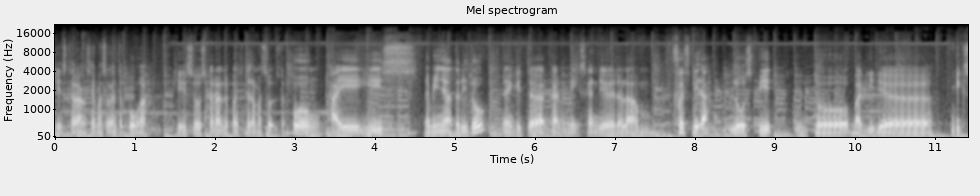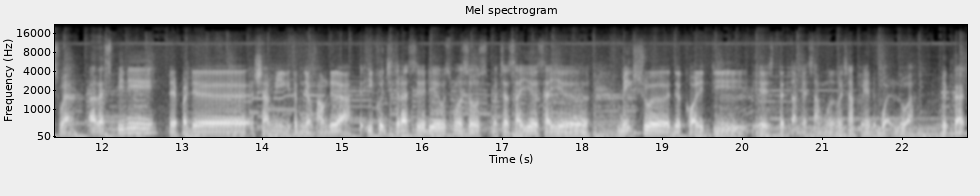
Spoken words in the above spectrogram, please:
Okay, sekarang saya masukkan tepung lah. Okay, so sekarang lepas kita dah masuk tepung, air, yeast dan minyak tadi tu dan kita akan mixkan dia dalam first speed lah, low speed untuk bagi dia mix well. Uh, resipi ni daripada Syami, kita punya founder lah. Ikut cita rasa dia semua, so macam saya, saya make sure the quality is tetap yang sama macam apa yang dia buat dulu lah. Dekat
